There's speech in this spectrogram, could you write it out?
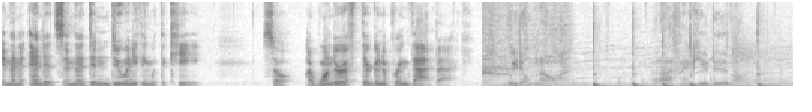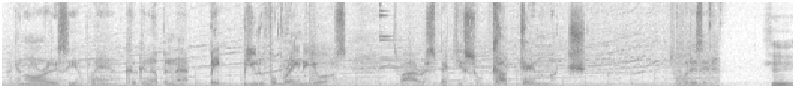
and then it ended, and it didn't do anything with the key. So I wonder if they're gonna bring that back. We don't know. But I think you do. I can already see a plan cooking up in that big, beautiful brain of yours. That's why I respect you so goddamn much. So what is it? Hmm.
